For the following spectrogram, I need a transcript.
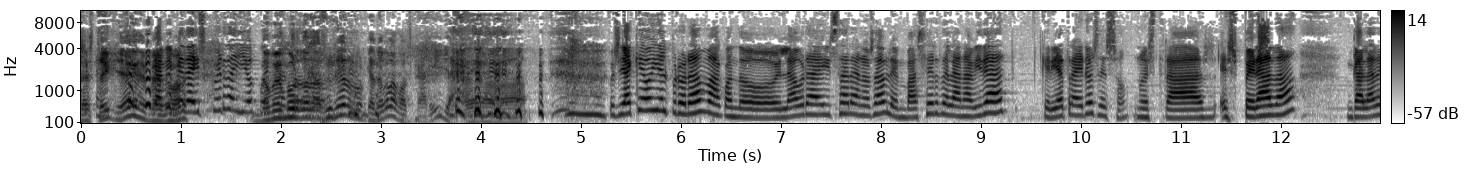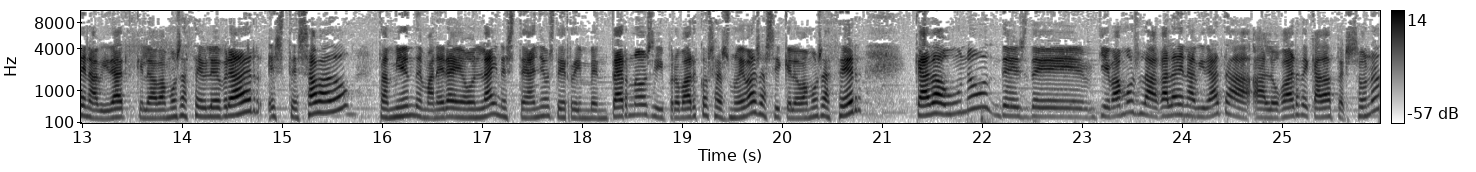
estoy bien. Que a mí me dais cuerda y yo No me muerdo las uñas porque tengo la mascarilla. Pues ya que hoy el programa, cuando Laura y Sara nos hablen, va a ser de la Navidad, quería traeros eso, nuestra esperada gala de Navidad, que la vamos a celebrar este sábado, también de manera online. Este año es de reinventarnos y probar cosas nuevas, así que lo vamos a hacer cada uno desde llevamos la gala de Navidad al hogar de cada persona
